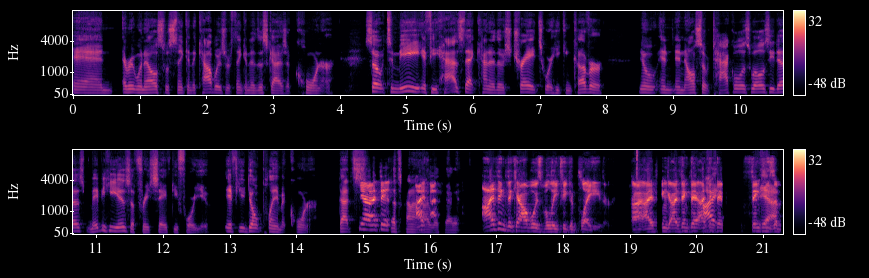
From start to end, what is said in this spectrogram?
And everyone else was thinking the Cowboys were thinking of this guy as a corner. So to me, if he has that kind of those traits where he can cover, you know, and, and also tackle as well as he does, maybe he is a free safety for you if you don't play him at corner. That's yeah, I think that's kind of how I, I look at it. I think the Cowboys believe he could play either. I, I think I think they I think I, they think yeah. he's a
